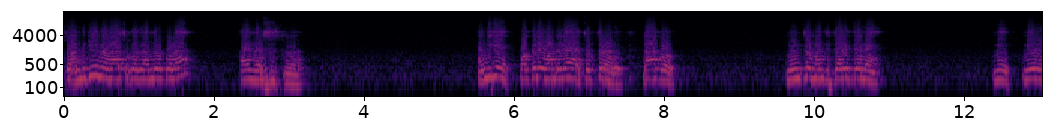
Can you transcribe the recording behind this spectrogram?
సో అందుకే మన రాష్ట్ర ప్రజలందరూ కూడా ఆయన దర్శిస్తున్నారు అందుకే ఒక్కడే ఒంటరిగా చెప్తున్నాడు. నాకు మీ ఇంట్లో మంచి జరిగితేనే మీ మీరు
